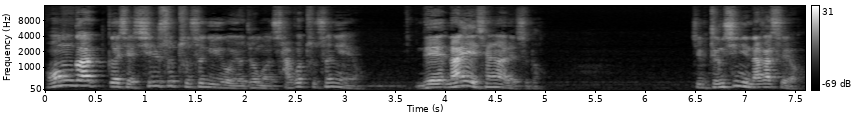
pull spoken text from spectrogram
온갖 것에 실수투성이고 요즘은 사고투성이에요. 내 나의 생활에서도 지금 정신이 나갔어요.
